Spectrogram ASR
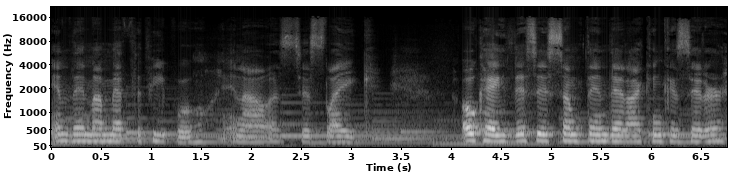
and then I met the people, and I was just like, okay, this is something that I can consider.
